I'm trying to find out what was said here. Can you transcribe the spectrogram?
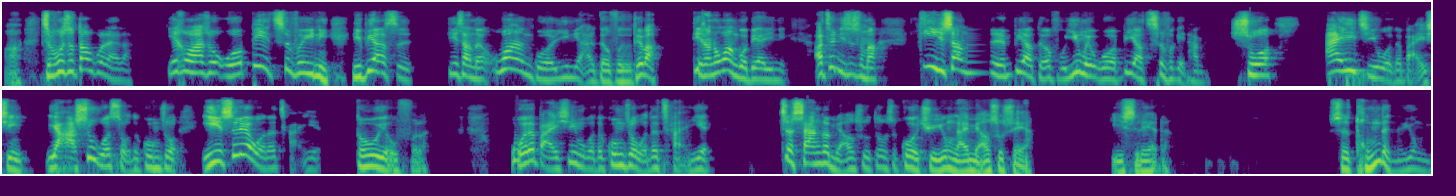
啊，只不过是倒过来了。耶和华说：“我必赐福于你，你不要使地上的万国因你而得福，对吧？地上的万国必要因你。而这里是什么？地上的人必要得福，因为我必要赐福给他们。说埃及我的百姓，亚述我手的工作，以色列我的产业都有福了。我的百姓，我的工作，我的产业，这三个描述都是过去用来描述谁啊？以色列的，是同等的用语。”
